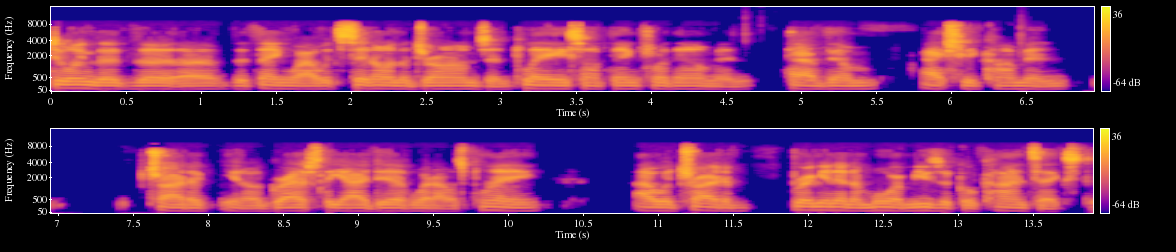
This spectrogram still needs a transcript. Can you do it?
doing the the uh, the thing where I would sit on the drums and play something for them and have them actually come and try to you know grasp the idea of what I was playing. I would try to bring it in a more musical context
